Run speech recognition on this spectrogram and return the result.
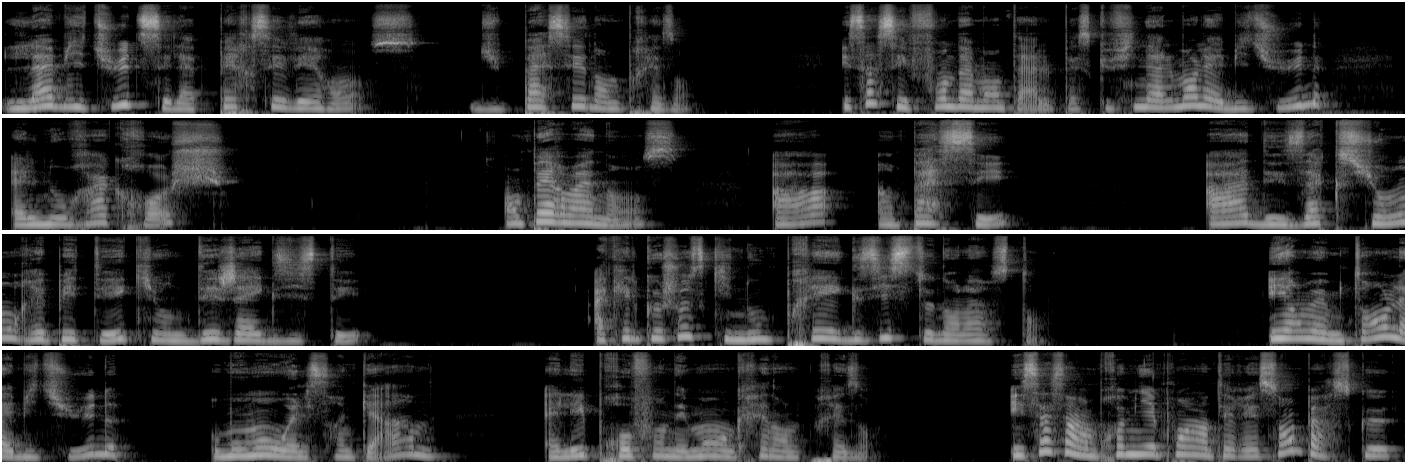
L'habitude, c'est la persévérance du passé dans le présent. Et ça, c'est fondamental, parce que finalement, l'habitude, elle nous raccroche en permanence à un passé, à des actions répétées qui ont déjà existé, à quelque chose qui nous préexiste dans l'instant. Et en même temps, l'habitude, au moment où elle s'incarne, elle est profondément ancrée dans le présent. Et ça, c'est un premier point intéressant parce que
